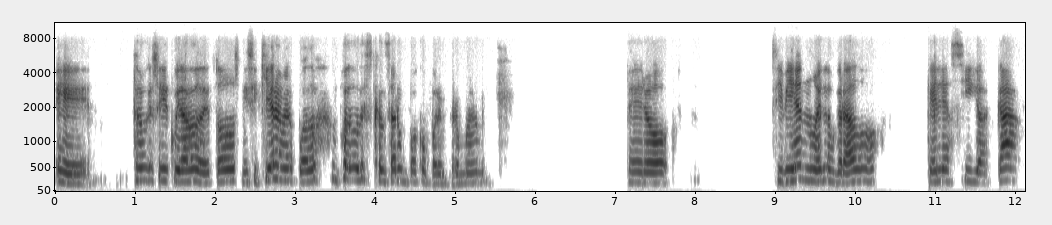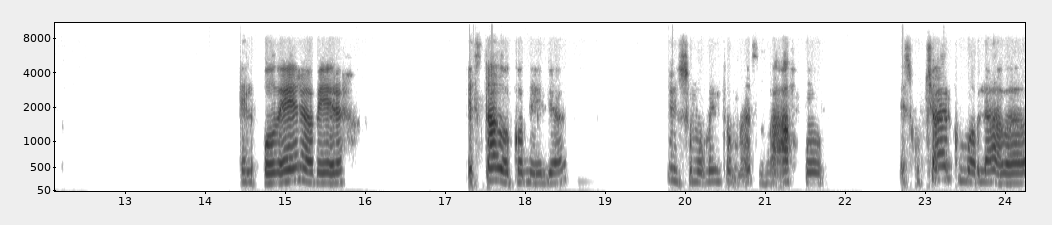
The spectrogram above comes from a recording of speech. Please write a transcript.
eh, tengo que seguir cuidando de todos, ni siquiera me puedo, puedo descansar un poco por enfermarme. Pero si bien no he logrado que ella siga acá, el poder haber estado con ella en su momento más bajo, escuchar cómo hablaba,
